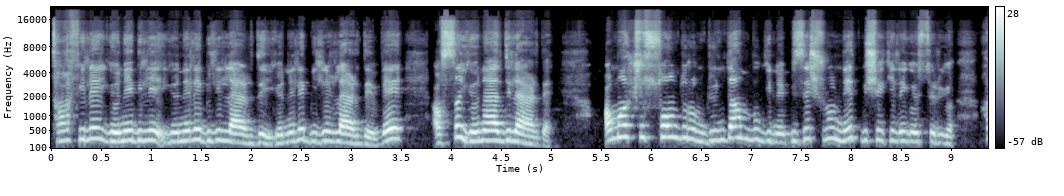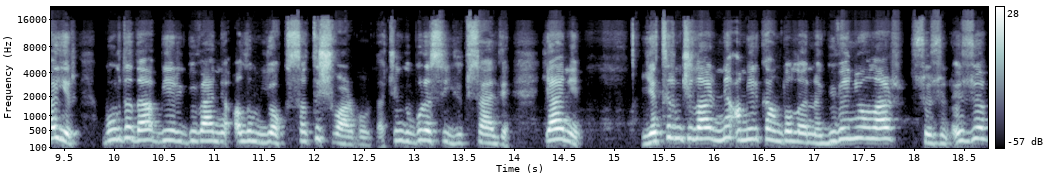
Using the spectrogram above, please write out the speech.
tahvile yönebili, yönelebilirlerdi, yönelebilirlerdi ve aslında yöneldilerdi. Ama şu son durum dünden bugüne bize şunu net bir şekilde gösteriyor. Hayır burada da bir güvenli alım yok satış var burada. Çünkü burası yükseldi. Yani yatırımcılar ne Amerikan dolarına güveniyorlar sözün özü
